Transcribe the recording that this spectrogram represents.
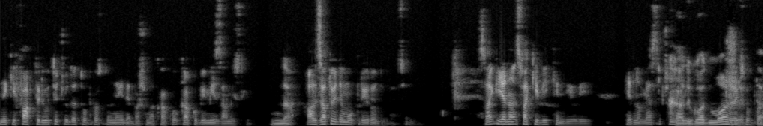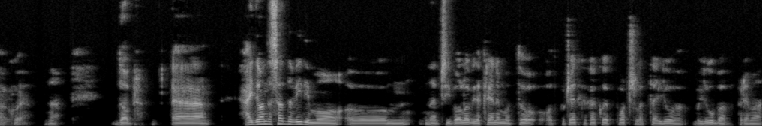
Neki faktori utiču da to prosto ne ide baš onako kako, kako bi mi zamislili. Da. Ali zato idemo u prirodu, recimo. Svaki, jedan, svaki vikend ili jednom mesečno. Kad god može, tako je. Da. Dobro. E, hajde onda sad da vidimo, um, znači, volio bi da krenemo to od početka kako je počela ta ljubav, ljubav prema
